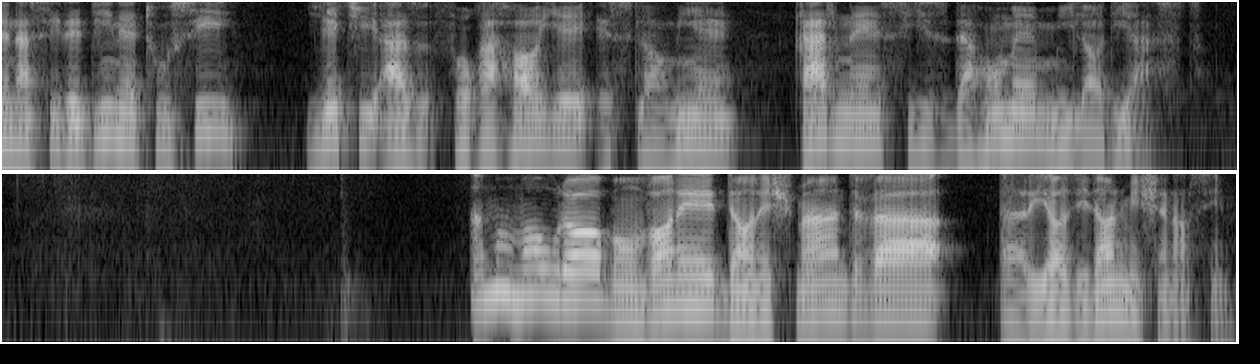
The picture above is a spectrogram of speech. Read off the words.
نصیرالدین توسی یکی از فقهای اسلامی قرن سیزدهم میلادی است. اما ما او را به عنوان دانشمند و ریاضیدان می‌شناسیم.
